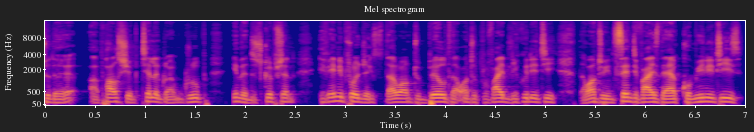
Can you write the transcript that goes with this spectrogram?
to the uh, Pulse Shib Telegram group in the description. If any projects that want to build, that want to provide liquidity, that want to incentivize their communities,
